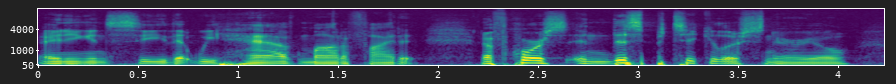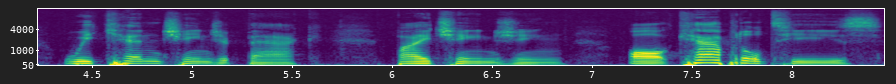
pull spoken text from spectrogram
and you can see that we have modified it. And of course, in this particular scenario, we can change it back by changing all capital T's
